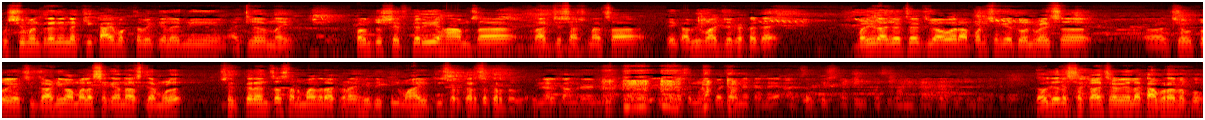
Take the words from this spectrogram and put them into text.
कृषी मंत्र्यांनी नक्की काय वक्तव्य केलंय मी ऐकलेलं नाही. परंतु शेतकरी हा आमचा राज्य शासनाचा एक अविभाज्य घटक आहे. बळीराजाच्या जीवावर आपण सगळे दोन वेळचं अं, जेवतो याची जाणीव आम्हाला सगळ्यांना असल्यामुळं शेतकऱ्यांचा सन्मान राखणं हे देखील महायुती सरकारचं कर्तव्य आहे. कुणाल कामरांना समज बजावण्यात आलाय. आज चौकशीसाठी उपस्थित होण्याचे आदेश देखील देण्यात आले जाऊ दे सकाळच्या वेळेला कामरा नको.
